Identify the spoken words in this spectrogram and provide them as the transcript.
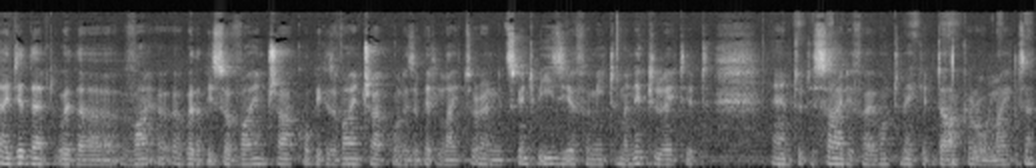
i did that with a, uh, with a piece of vine charcoal because vine charcoal is a bit lighter and it's going to be easier for me to manipulate it and to decide if I want to make it darker or lighter.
